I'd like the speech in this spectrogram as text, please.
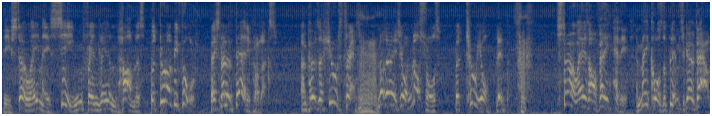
The stowaway may seem friendly and harmless, but do not be fooled. They smell of dairy products and pose a huge threat, hmm. not only to your nostrils, but to your blimp. Hmm. Stowaways are very heavy and may cause the blimp to go down.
